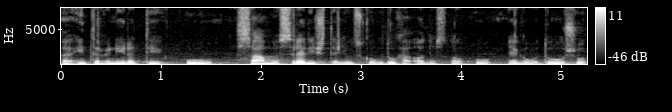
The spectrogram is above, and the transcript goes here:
e, intervenirati u samo središte ljudskog duha, odnosno u njegovu dušu. E,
